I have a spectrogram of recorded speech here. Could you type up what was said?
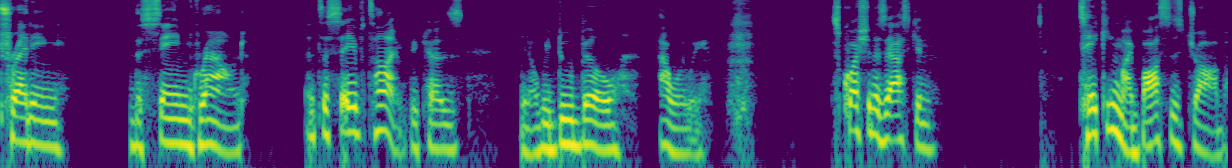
treading the same ground and to save time because, you know, we do bill hourly. This question is asking taking my boss's job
